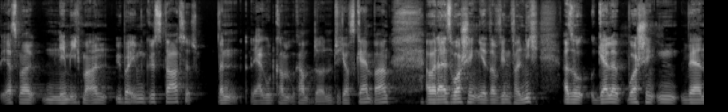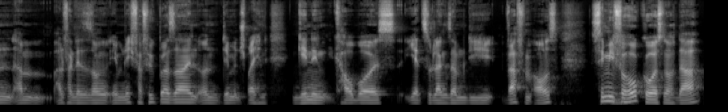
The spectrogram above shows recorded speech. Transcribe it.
erstmal, nehme ich mal an, über ihm gestartet. Wenn, ja gut, kommt, kommt natürlich aufs Camp an. Aber da ist Washington jetzt auf jeden Fall nicht. Also Gallup, Washington werden am Anfang der Saison eben nicht verfügbar sein und dementsprechend gehen den Cowboys jetzt so langsam die Waffen aus. Simi Mhm. Fehoko ist noch da.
